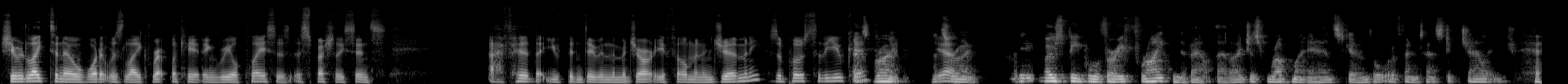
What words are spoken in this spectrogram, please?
she would like to know what it was like replicating real places, especially since I've heard that you've been doing the majority of filming in Germany as opposed to the UK. That's right. That's Yeah. right. I think most people were very frightened about that. I just rubbed my hands together and thought, what a fantastic challenge.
